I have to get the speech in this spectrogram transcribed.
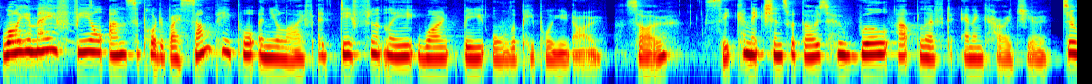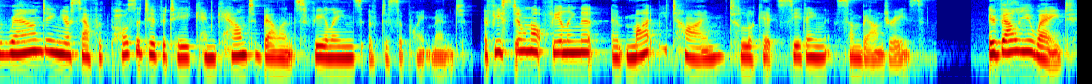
While you may feel unsupported by some people in your life, it definitely won't be all the people you know. So, seek connections with those who will uplift and encourage you. Surrounding yourself with positivity can counterbalance feelings of disappointment. If you're still not feeling it, it might be time to look at setting some boundaries. Evaluate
